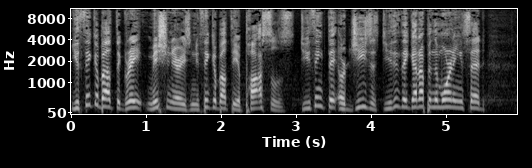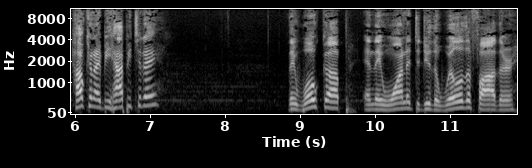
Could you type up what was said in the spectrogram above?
You think about the great missionaries and you think about the apostles. Do you think they, or Jesus, do you think they got up in the morning and said, How can I be happy today? They woke up and they wanted to do the will of the Father,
